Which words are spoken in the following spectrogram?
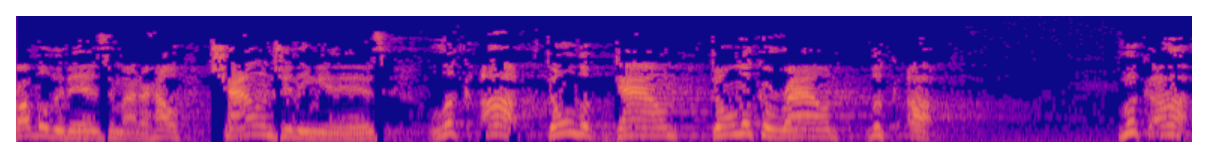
troubled it is, no matter how challenging it is. Look up. Don't look down. Don't look around. Look up. Look up.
